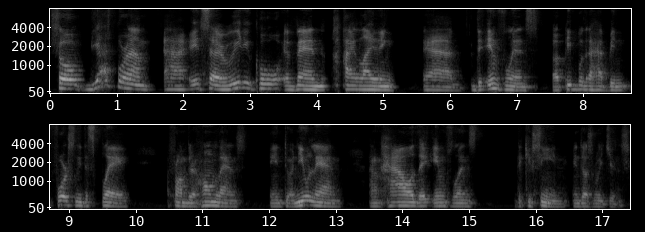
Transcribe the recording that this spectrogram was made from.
So Diaspora, uh, it's a really cool event highlighting uh, the influence of people that have been forcibly displaced from their homelands into a new land and how they influence the cuisine in those regions.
